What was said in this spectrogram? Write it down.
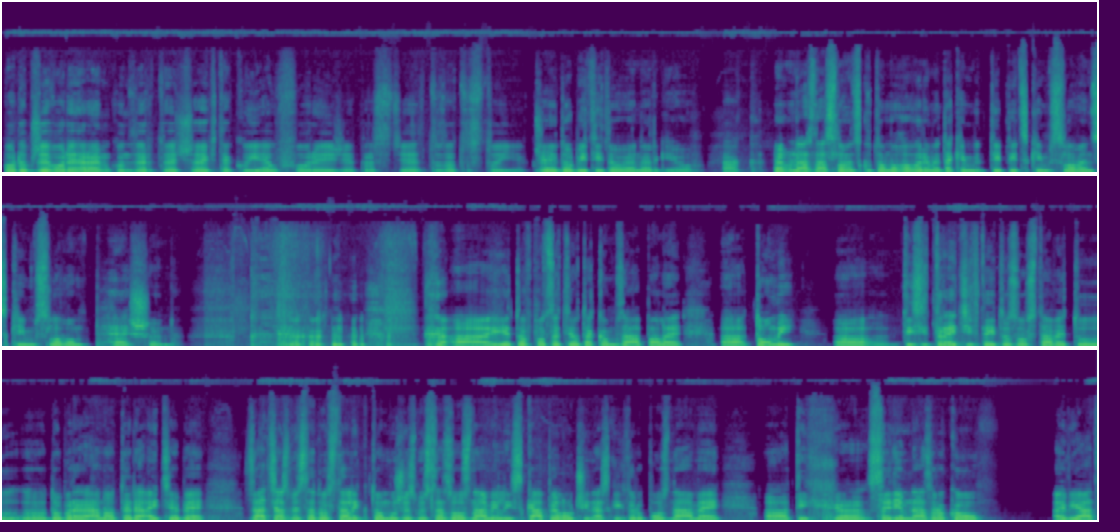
Po dobře odehraném koncertu je člověk v takový euforii, že prostě to za to stojí. Jako, Že je dobitý tou energiou. tak. U nás na Slovensku tomu hovoríme takým typickým slovenským slovom passion. a je to v podstate o takom zápale. Uh, Tommy, uh, ty si tretí v tejto zostave tu. Uh, dobré ráno teda aj tebe. Zatiaľ sme sa dostali k tomu, že sme sa zoznámili s kapelou Činasky, ktorú poznáme uh, tých uh, 17 rokov, aj viac,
